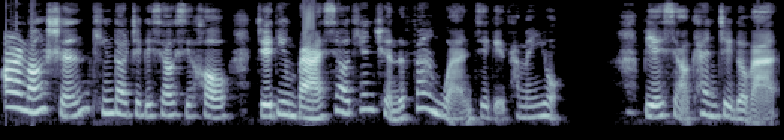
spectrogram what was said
二郎神听到这个消息后，决定把哮天犬的饭碗借给他们用。别小看这个碗，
